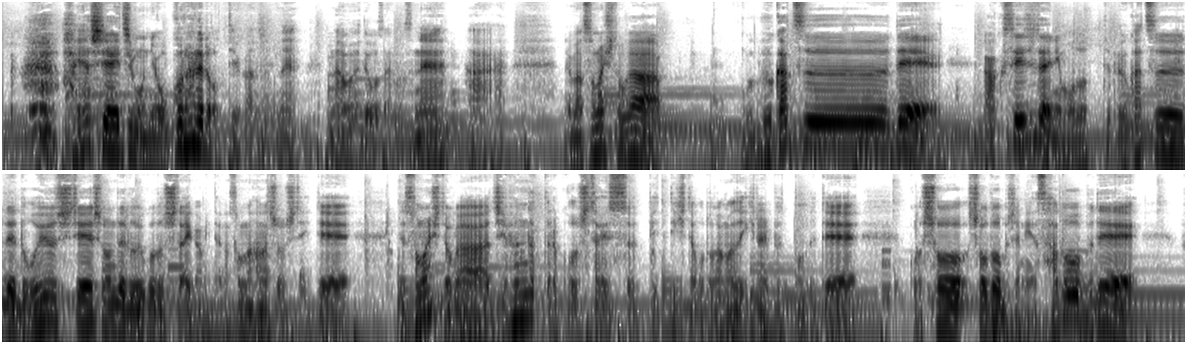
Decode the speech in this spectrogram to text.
林家一門に怒られろっていう感じのね、名前でございますね。はい。で、まあ、その人が、部活で、学生時代に戻って部活でどういうシチュエーションでどういうことしたいかみたいな、そんな話をしていて、で、その人が自分だったらこうしたいっすって言ってきたことがまずいきなりぶっ飛んでて、こう書書道部じゃねえや、茶道部で2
